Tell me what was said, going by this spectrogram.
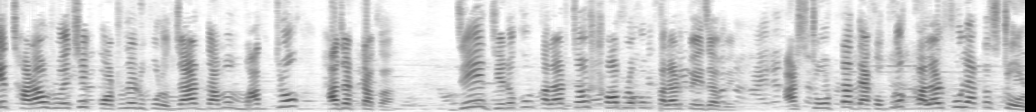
এছাড়াও রয়েছে কটনের উপরও, যার দামও মাত্র হাজার টাকা। যে যেরকম কালার চাও সব রকম কালার পেয়ে যাবে আর স্টোরটা দেখো পুরো কালারফুল একটা স্টোর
